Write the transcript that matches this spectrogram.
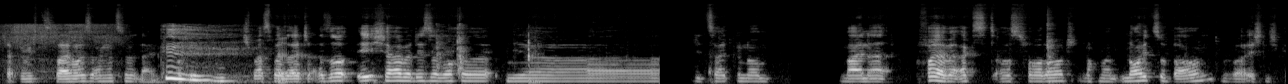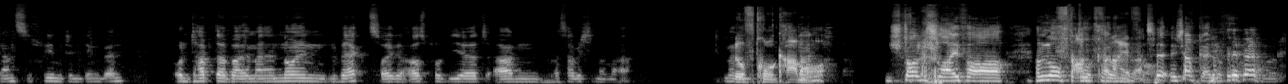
Ich habe nämlich zwei Häuser angezündet. Nein. Okay. Spaß beiseite. Also, ich habe diese Woche mir die Zeit genommen, meine Feuerwehraxt aus Fallout nochmal neu zu bauen, weil ich nicht ganz zufrieden mit dem Ding bin. Und habe dabei meine neuen Werkzeuge ausprobiert an, was habe ich denn nochmal? Luftdruckhammer. Ein Standschleifer, ein Luftdrucker. Ich habe keinen Luftdrucker.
